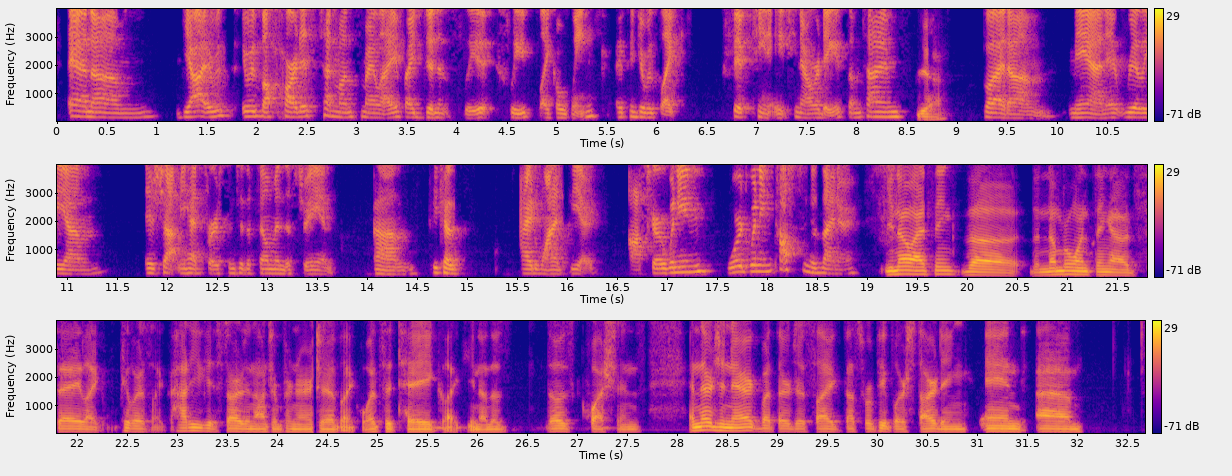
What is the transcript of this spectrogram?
and um, yeah, it was it was the hardest 10 months of my life. I didn't sleep sleep like a wink. I think it was like 15, 18 hour days sometimes. Yeah. But um man, it really um it shot me headfirst into the film industry and um because I'd wanted to be a Oscar winning, award winning costume designer. You know, I think the the number one thing I would say, like people are like, how do you get started in entrepreneurship? Like, what's it take? Like, you know, those those questions. And they're generic, but they're just like that's where people are starting. And um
